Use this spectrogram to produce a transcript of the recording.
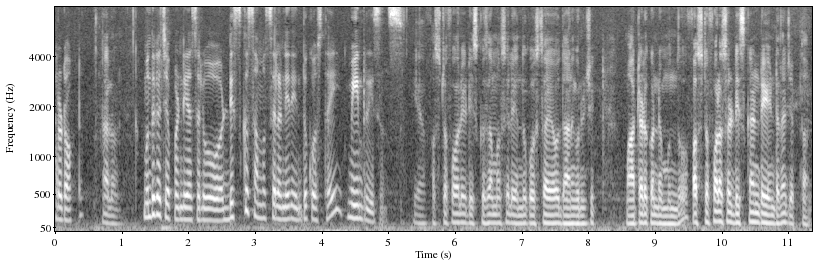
Hello doctor. Hello. ముందుగా చెప్పండి అసలు డిస్క్ సమస్యలు అనేది ఎందుకు వస్తాయి? Main reasons. Yeah first of all ఈ డిస్క్ సమస్యలు ఎందుకు వస్తాయో దాని గురించి మాట్లాడుకునే ముందు. ఫస్ట్ ఆఫ్ ఆల్ అసలు డిస్క్ అంటే ఏంటనే చెప్తాను.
